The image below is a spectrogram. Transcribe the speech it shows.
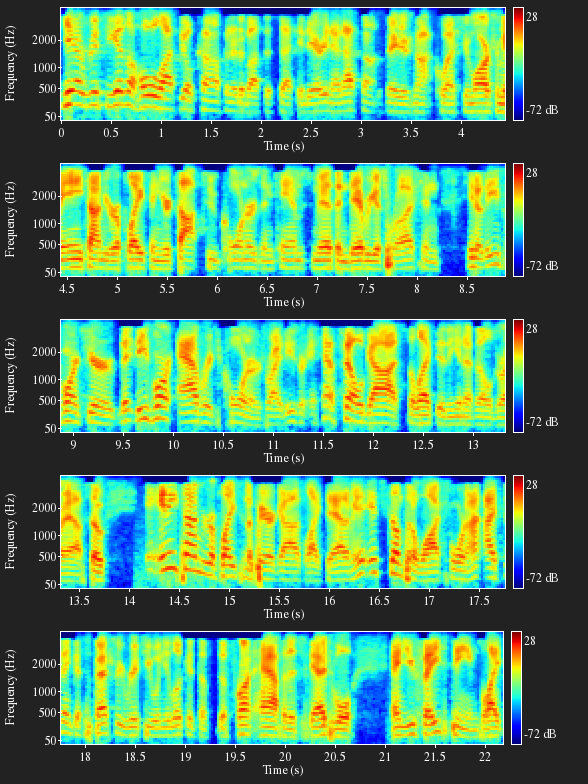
Yeah, Richie, as a whole, I feel confident about the secondary. Now, that's not to say there's not question marks. I mean, anytime you're replacing your top two corners in Cam Smith and Darius Rush, and you know these weren't your these weren't average corners, right? These are NFL guys selected in the NFL draft. So anytime you're replacing a pair of guys like that, I mean, it's something to watch for. And I, I think especially, Richie, when you look at the, the front half of the schedule and you face teams like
